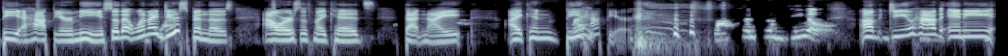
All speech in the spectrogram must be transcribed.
be a happier me so that when I do spend those hours with my kids that night, I can be right. happier. That's a good deal. Um, do you have any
